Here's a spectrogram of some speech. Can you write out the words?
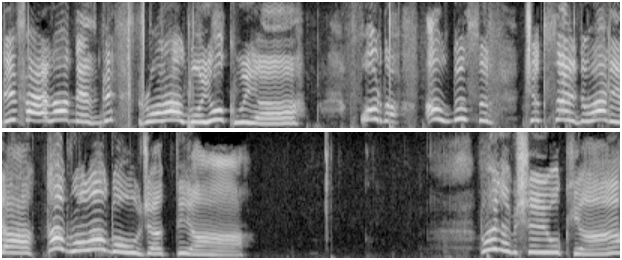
bir Fernandez, bir Ronaldo yok mu ya? Orada Al Nasır çıksaydı var ya tam Ronaldo olacaktı ya. Böyle bir şey yok ya.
